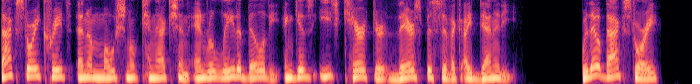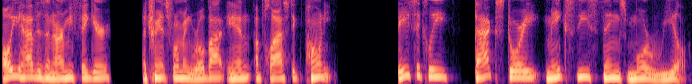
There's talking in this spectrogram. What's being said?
Backstory creates an emotional connection and relatability and gives each character their specific identity. Without backstory, all you have is an army figure, a transforming robot, and a plastic pony. Basically, backstory makes these things more real.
